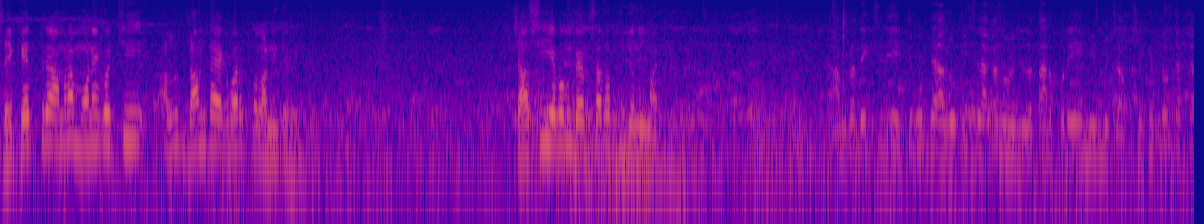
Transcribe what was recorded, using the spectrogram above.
সেক্ষেত্রে আমরা মনে করছি আলুর দামটা একবার তোলা নিতে হবে চাষি এবং ব্যবসাদার দুজনেই মার্কেট আমরা দেখছি যে ইতিমধ্যে আলু বীজ লাগানো হয়েছিল তারপরে এই নিম্নচাপ সেক্ষেত্রেও তো একটা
